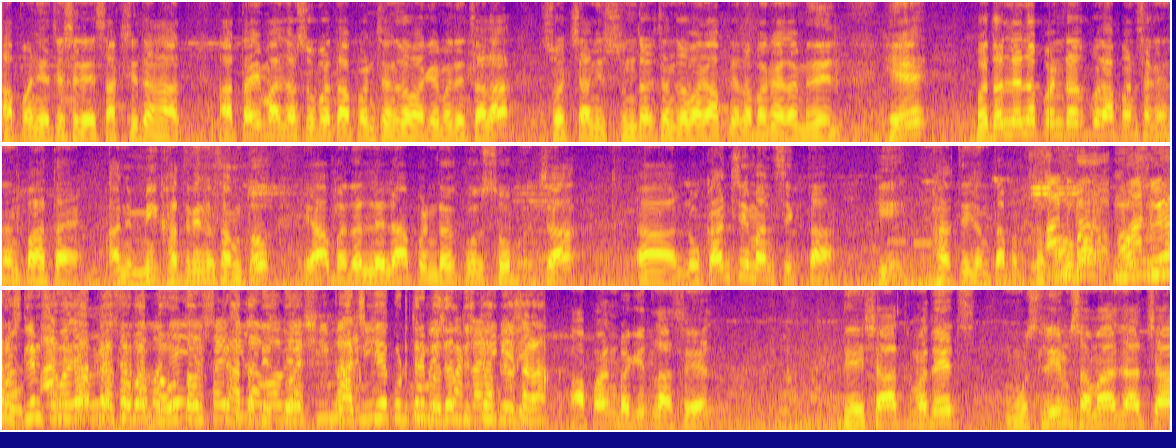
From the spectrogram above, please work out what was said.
आपण याचे सगळे साक्षीदार आहात. आताही माझ्यासोबत आपण चंद्रभागेमध्ये चला. स्वच्छ आणि सुंदर चंद्रभागा आपल्याला बघायला मिळेल. हे बदललेलं पंढरपूर आपण सगळेजण पाहताय. आणि मी खात्रीनं सांगतो या बदललेल्या पंढरपूर सोबतच्या लोकांची मानसिकता ही भारतीय जनता पक्षासोबत आहे. मुस्लिम मुस्लिम समाज आपल्यासोबत बहुतांश आता दिसतोय. राजकीय कुठेतरी बदल दिसतोय आपल्याला सगळा. आपण बघितलं असेल देशातमध्येच मुस्लिम समाजाच्या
